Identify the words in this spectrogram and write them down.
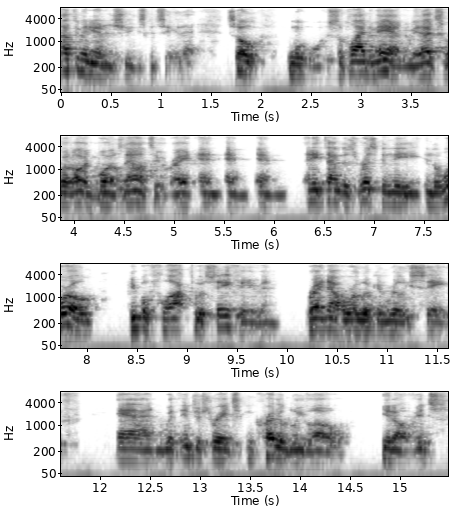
Not too many industries can say that. So supply demand. I mean, that's what all it boils down to, right? And and and anytime there's risk in the in the world, people flock to a safe haven. Right now, we're looking really safe, and with interest rates incredibly low, you know, it's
